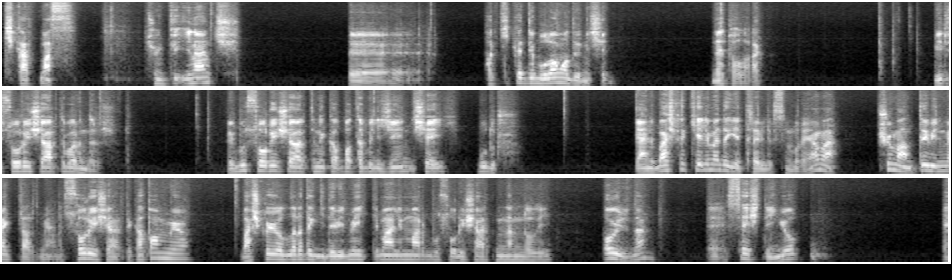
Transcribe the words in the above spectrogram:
çıkartmaz. Çünkü inanç e, hakikati bulamadığın için net olarak bir soru işareti barındırır. Ve bu soru işaretini kapatabileceğin şey budur. Yani başka kelime de getirebilirsin buraya ama şu mantığı bilmek lazım yani. Soru işareti kapanmıyor. Başka yollara da gidebilme ihtimalin var bu soru işaretinden dolayı. O yüzden e, seçtiğin yol e,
